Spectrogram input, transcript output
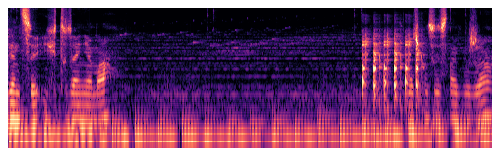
więcej ich tutaj nie ma. Zobaczmy, co jest na górze.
